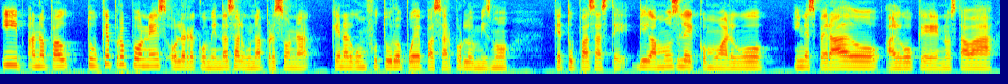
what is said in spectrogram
Y Ana Pau, ¿tú qué propones o le recomiendas a alguna persona que en algún futuro puede pasar por lo mismo que tú pasaste? Digámosle como algo inesperado, algo que no estaba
